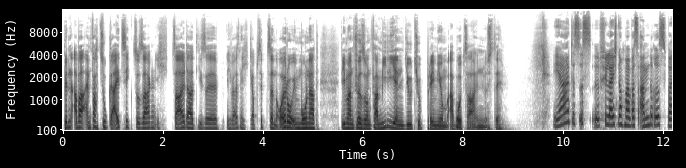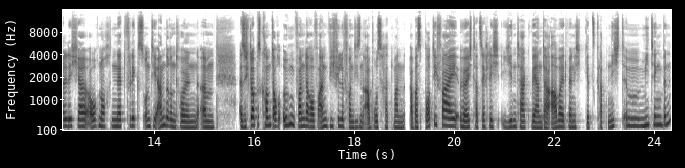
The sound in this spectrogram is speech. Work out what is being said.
bin aber einfach zu geizig zu sagen, ich zahle da diese, ich weiß nicht, ich glaube 17 Euro im Monat, die man für so ein Familien-YouTube Premium-Abo zahlen müsste. Ja, das ist äh, vielleicht noch mal was anderes, weil ich ja auch noch Netflix und die anderen tollen. Ähm, also ich glaube, es kommt auch irgendwann darauf an, wie viele von diesen Abos hat man. Aber Spotify höre ich tatsächlich jeden Tag während der Arbeit, wenn ich jetzt gerade nicht im Meeting bin.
